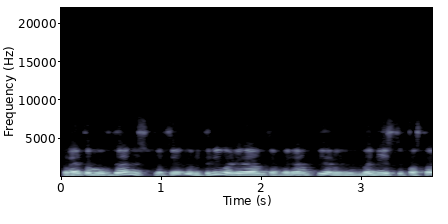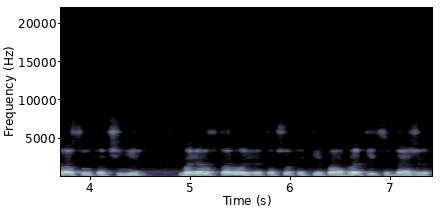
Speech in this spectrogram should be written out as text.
Поэтому в данной ситуации я говорю три варианта. Вариант первый, на месте постараться уточнить, Вариант второй, это все-таки обратиться даже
